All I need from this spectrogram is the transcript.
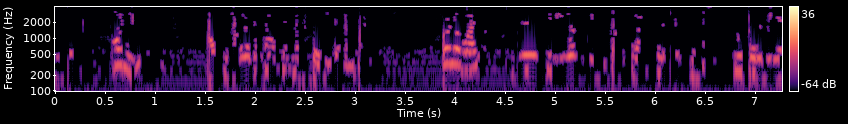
y te expones, al final lo que estás haciendo es pedir más. Por lo cual, yo he decidido que esta frase súper bien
